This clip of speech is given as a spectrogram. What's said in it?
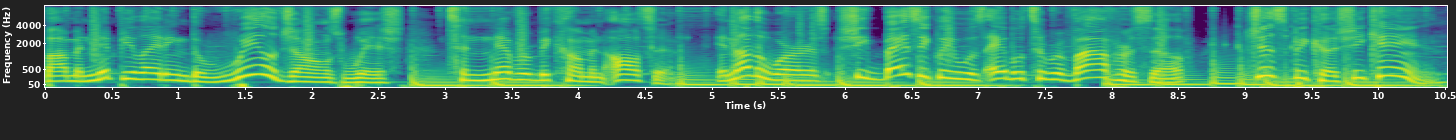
by manipulating the real Joan's wish to never become an alter. In other words, she basically was able to revive herself just because she can.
